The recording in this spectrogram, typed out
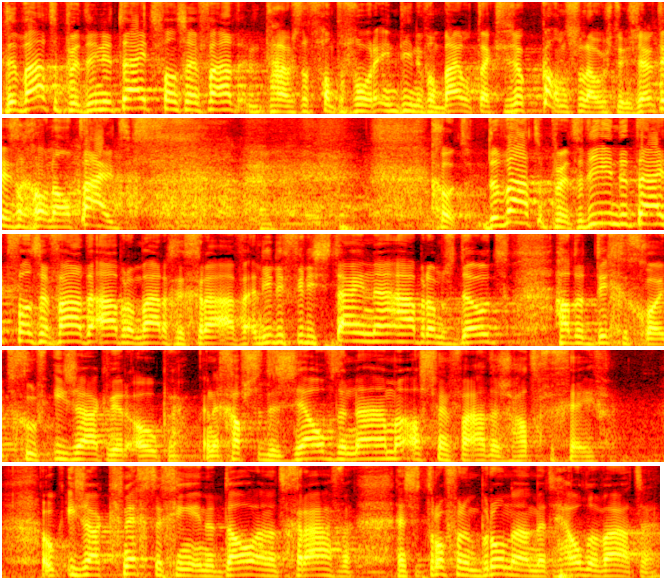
De waterput in de tijd van zijn vader. Trouwens, dat van tevoren indienen van Bijbeltekst is ook kansloos dus. Het is er gewoon altijd. Goed, de waterputten die in de tijd van zijn vader Abraham waren gegraven... en die de Filistijn na Abrahams dood hadden dichtgegooid... groef Isaac weer open. En hij gaf ze dezelfde namen als zijn vader ze had gegeven. Ook Isaac knechten gingen in het dal aan het graven... en ze troffen een bron aan met helder water...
